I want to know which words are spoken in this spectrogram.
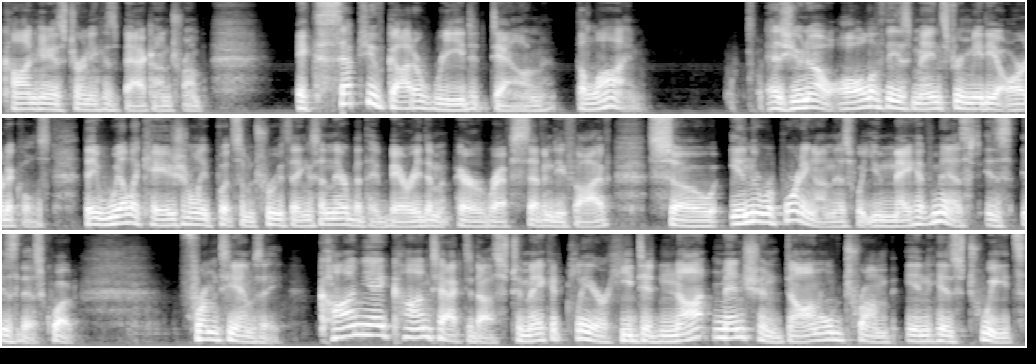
Kanye is turning his back on Trump. Except you've got to read down the line. As you know, all of these mainstream media articles, they will occasionally put some true things in there, but they bury them at paragraph 75. So in the reporting on this, what you may have missed is, is this quote from TMZ. Kanye contacted us to make it clear he did not mention Donald Trump in his tweets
